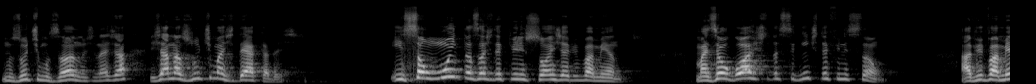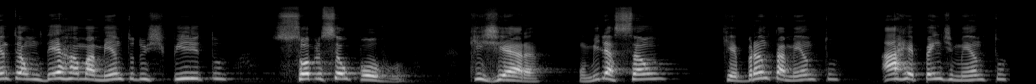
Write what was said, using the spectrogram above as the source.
nos últimos anos, né? já, já nas últimas décadas. E são muitas as definições de avivamento. Mas eu gosto da seguinte definição: avivamento é um derramamento do Espírito sobre o seu povo, que gera humilhação, quebrantamento, arrependimento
